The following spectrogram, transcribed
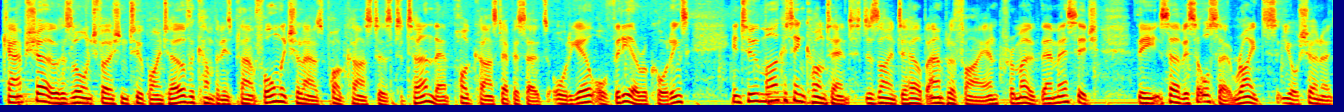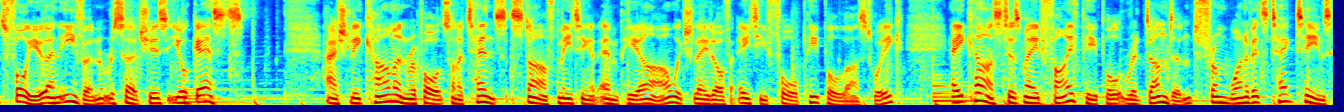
Capsho has launched version 2.0 of the company's platform, which allows podcasters to turn their podcast episodes, audio or video recordings, into marketing content designed to help amplify and promote their message. The service also writes your show notes for you and even researches your guests. Ashley Carman reports on a tense staff meeting at NPR, which laid off 84 people last week. Acast has made five people redundant from one of its tech teams.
